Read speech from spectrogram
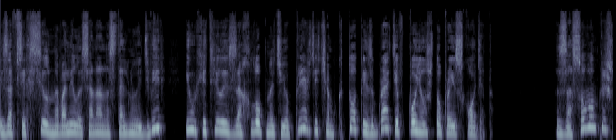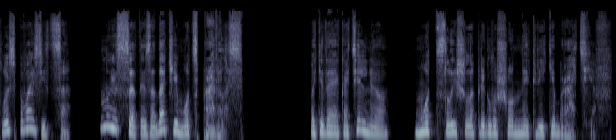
Изо всех сил навалилась она на стальную дверь и ухитрилась захлопнуть ее, прежде чем кто-то из братьев понял, что происходит. С засовом пришлось повозиться, но и с этой задачей Мот справилась. Покидая котельную, Мот слышала приглушенные крики братьев.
